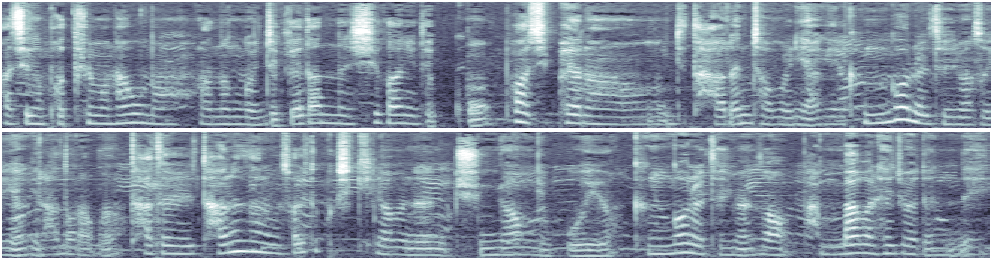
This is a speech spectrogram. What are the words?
아직은 버틸만 하구나 라는 걸 이제 깨닫는 시간이 됐고 파 집회랑 이제 다른 점을 이야기를 근거를 들면서 이야기를 하더라고요 다들 다른 사람을 설득시키려면 중요한 게 뭐예요 근거를 들면서 반박을 해줘야 되는데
